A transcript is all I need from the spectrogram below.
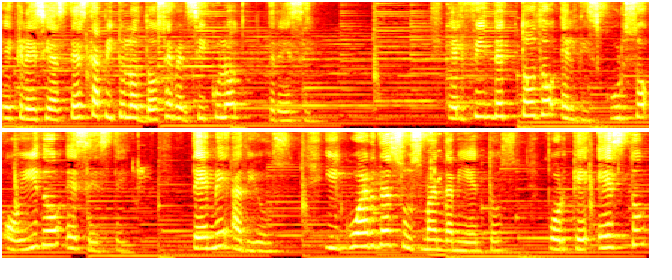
Eclesiastés capítulo 12 versículo 13. El fin de todo el discurso oído es este. Teme a Dios y guarda sus mandamientos, porque esto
